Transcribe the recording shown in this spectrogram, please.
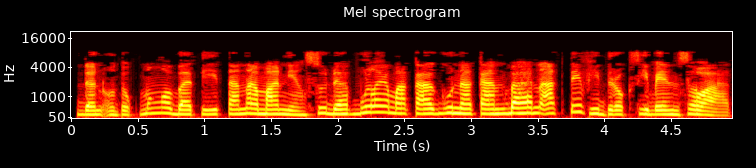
Dan untuk mengobati tanaman yang sudah bulai maka gunakan bahan aktif hidroksibenzoat.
